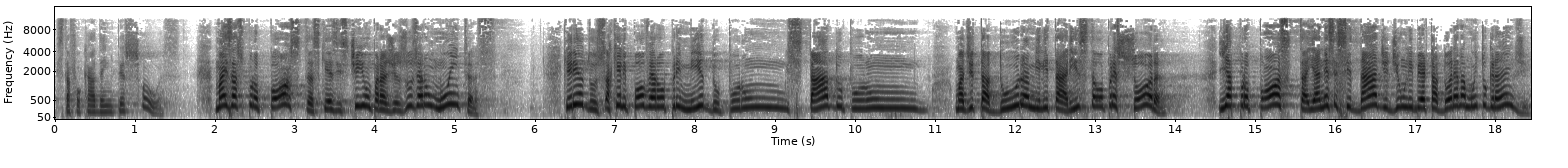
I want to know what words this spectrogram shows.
está focada em pessoas. Mas as propostas que existiam para Jesus eram muitas. Queridos, aquele povo era oprimido por um Estado, por um, uma ditadura militarista opressora. E a proposta e a necessidade de um libertador era muito grande.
